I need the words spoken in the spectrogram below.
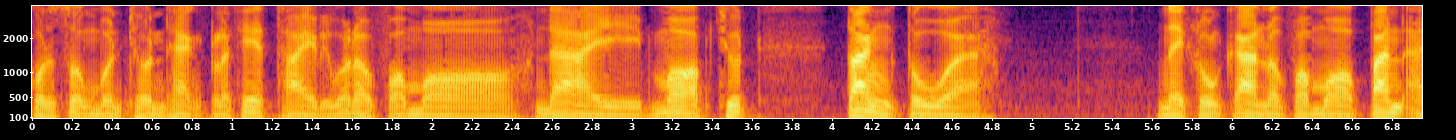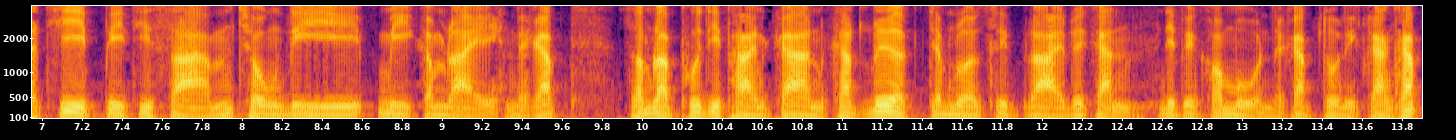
ขนส่งมวลชนแห่งประเทศไทย หรือว่ารฟม ได้มอบชุดตั้งตัว ในโครงการรฟม ปั้นอาชีพปีที่ 3 ชงดีมีกำไรนะครับสำหรับผู้ที่ผ่านการคัดเลือกจำนวน 10 รายด้วยกัน นี่เป็นข้อมูลนะครับตัวอีกครั้งครับ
